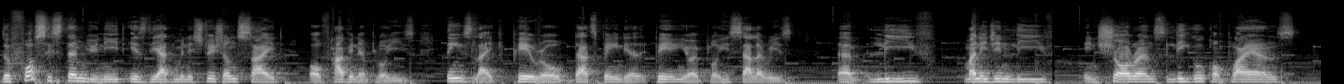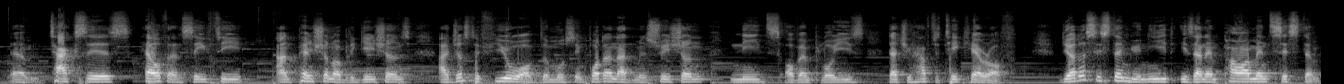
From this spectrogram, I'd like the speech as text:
The first system you need is the administration side of having employees. Things like payroll that's paying their paying your employees salaries um, leave managing leave insurance legal compliance um, taxes health and safety and pension obligations are just a few of the most important administration needs of employees that you have to take care of. The other system you need is an empowerment system.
